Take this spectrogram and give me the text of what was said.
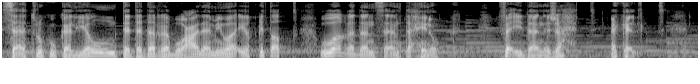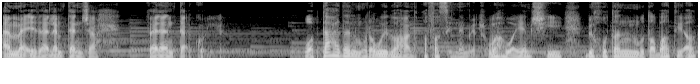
سأتركك اليوم تتدرب على مواء القطط وغدا سأمتحنك. فإذا نجحت أكلت. أما إذا لم تنجح فلن تأكل. وابتعد المروض عن قفص النمر وهو يمشي بخطى متباطئة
